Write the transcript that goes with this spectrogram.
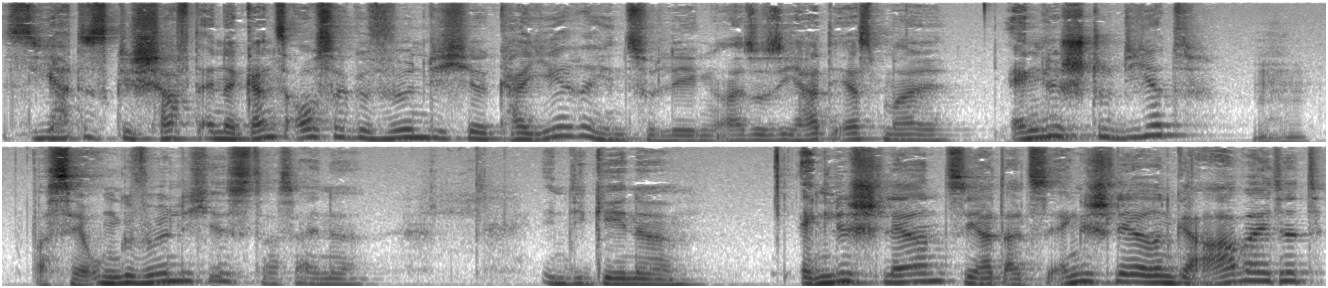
Sie hat es geschafft, eine ganz außergewöhnliche Karriere hinzulegen. Also sie hat erstmal Englisch studiert, mhm. was sehr ungewöhnlich ist, dass eine indigene Englisch lernt. Sie hat als Englischlehrerin gearbeitet.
